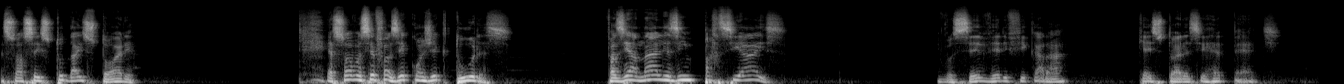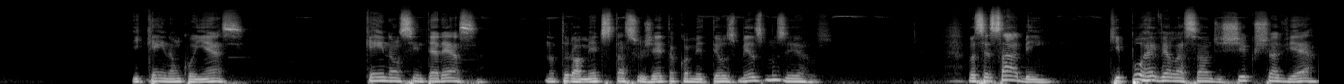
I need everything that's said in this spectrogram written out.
É só você estudar a história. É só você fazer conjecturas, fazer análises imparciais. E você verificará que a história se repete. E quem não conhece, quem não se interessa, naturalmente está sujeito a cometer os mesmos erros. Vocês sabem que, por revelação de Chico Xavier,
